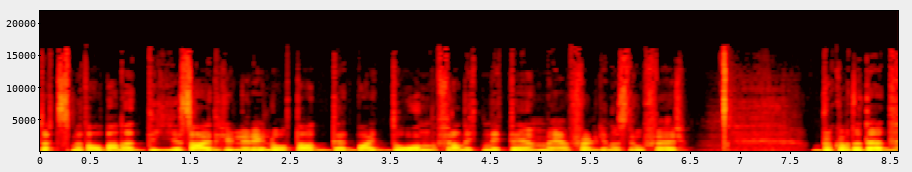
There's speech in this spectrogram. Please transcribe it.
dødsmetallbandet Deicide hyller i låta Dead by Dawn fra 1990, med følgende strofer. Book of the Dead,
